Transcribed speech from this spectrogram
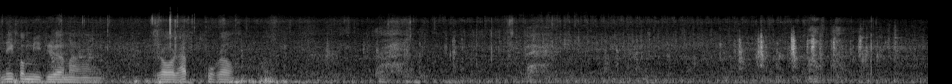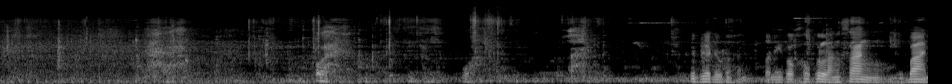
อนนี้ก็มีเรือมารอรับพวกเราโอ้ยเพื่อนๆดูนะครับ ตอนนี้ก็เขากำลังสร้างหมู่บ้าน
